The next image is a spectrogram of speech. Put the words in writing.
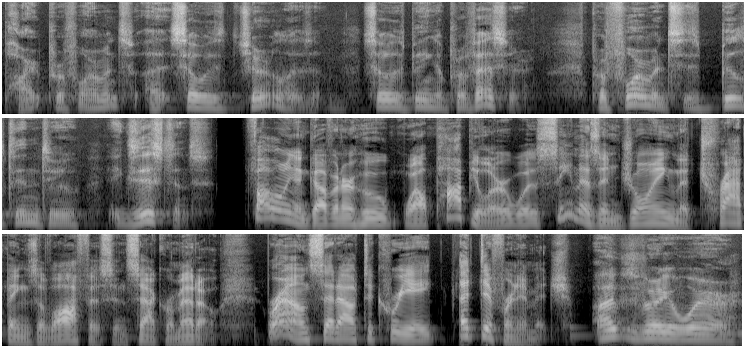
Part performance. Uh, so is journalism. So is being a professor. Performance is built into existence. Following a governor who, while popular, was seen as enjoying the trappings of office in Sacramento, Brown set out to create a different image. I was very aware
